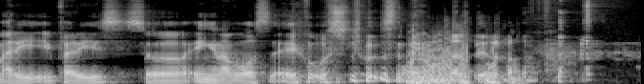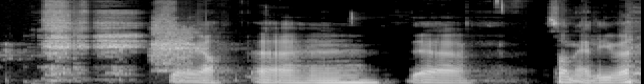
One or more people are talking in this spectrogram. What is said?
Marie i Paris, så ingen av oss er i Oslo, så det er veldig rart. så ja. Det er, sånn er livet.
